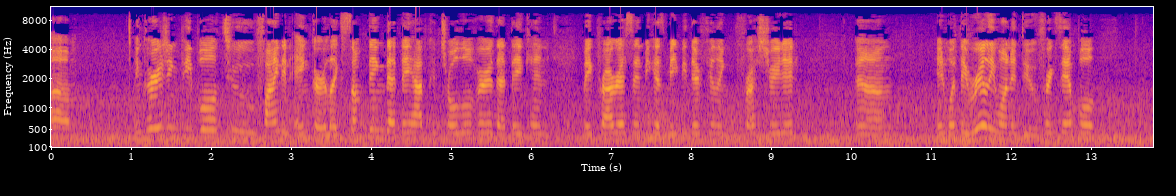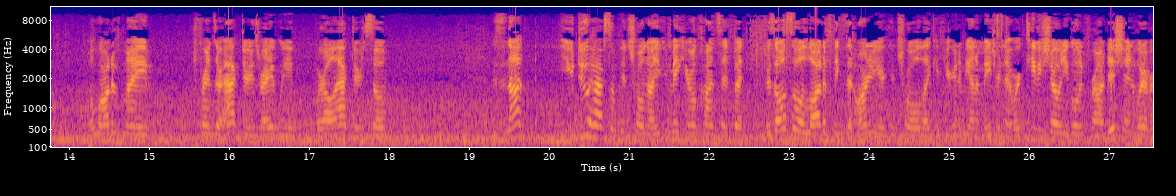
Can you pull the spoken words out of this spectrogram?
um, encouraging people to find an anchor, like something that they have control over, that they can make progress in because maybe they're feeling frustrated um, in what they really want to do. For example, a lot of my friends are actors, right? We we're all actors, so this is not. You do have some control now. You can make your own content, but there's also a lot of things that aren't in your control. Like if you're going to be on a major network TV show and you go in for audition, whatever,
